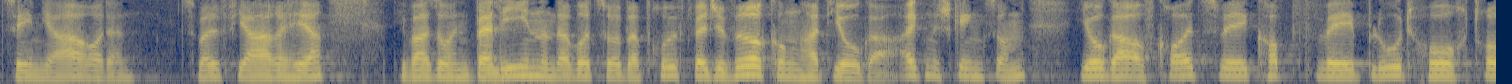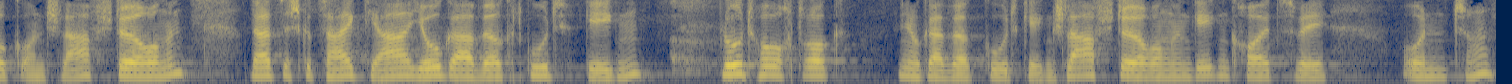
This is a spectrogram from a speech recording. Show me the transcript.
zehn Jahre oder zwölf Jahre her, die war so in Berlin und da wurde so überprüft, welche Wirkung hat Yoga. Eigentlich ging es um Yoga auf Kreuzweh, Kopfweh, Bluthochdruck und Schlafstörungen. Da hat sich gezeigt, ja, Yoga wirkt gut gegen Bluthochdruck, Yoga wirkt gut gegen Schlafstörungen, gegen Kreuzweh und hm,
